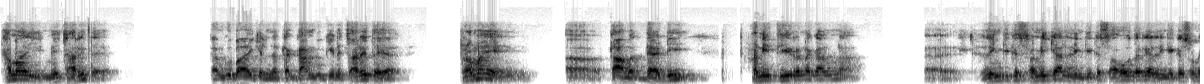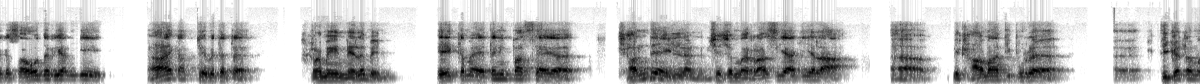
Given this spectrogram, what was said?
තමයි මේ චරිතය ගංගුබායි කියන නැත්නම් ගංගු කියන චරිතය ක්‍රමයෙන් තාම දැඩි තනි තීරණ ගන්න ලිංගික ශ්‍රමිකයන් ලිංගික සහෝදරයන් ලිංගික ශ්‍රමික සහෝදරයන්ගේ නායකත්වය වෙතට ක්‍රමයෙන් නෙළබෙන්නේ ඒකම එතනින් පස්සේ අය ඡන්දය ඉල්ලන්න විශේෂයෙන්ම රසියා කියලා මේ කාමාතිපුර දිගටම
